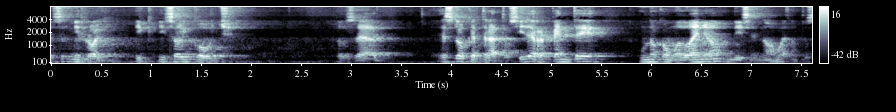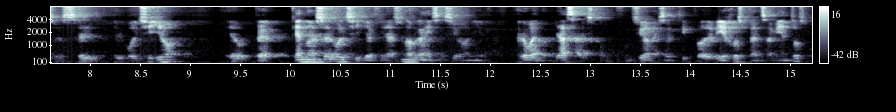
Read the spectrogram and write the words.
Ese es mi rol y, soy coach. O sea, es lo que trato. Si de repente uno como dueño dice, no, bueno, pues es el, el bolsillo que no es el bolsillo, al final es una organización. pero bueno, ya sabes cómo funciona ese tipo de viejos pensamientos.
